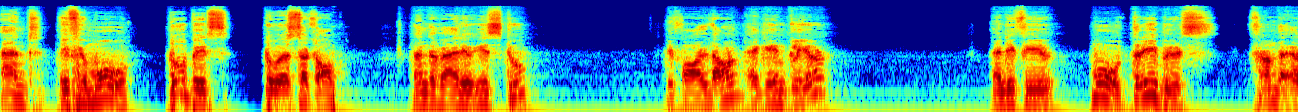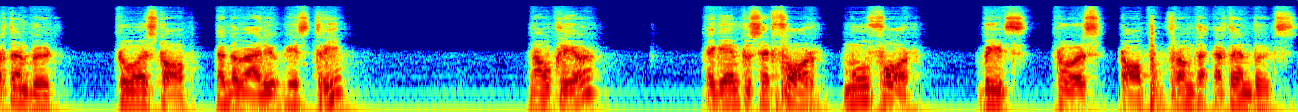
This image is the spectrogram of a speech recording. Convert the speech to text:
And if you move two bits towards the top, then the value is 2. You fall down, again clear. And if you move three bits from the earthen bead towards top, then the value is 3. Now clear. Again to set 4, move 4 beads towards top from the earthen beads.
